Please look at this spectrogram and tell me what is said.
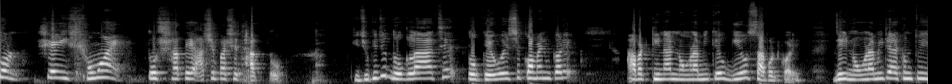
জন সেই সময় তোর সাথে আশেপাশে থাকতো। কিছু কিছু দোগলা আছে, তোকেও এসে কমেন্ট করে। আবার টিনার নোংরামিকেও গিয়েও সাপোর্ট করে। যেই নোংরামিটা এখন তুই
